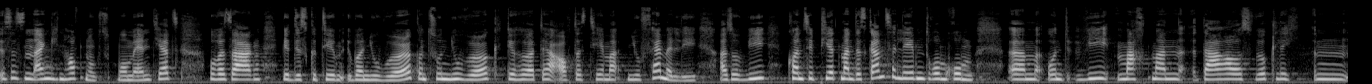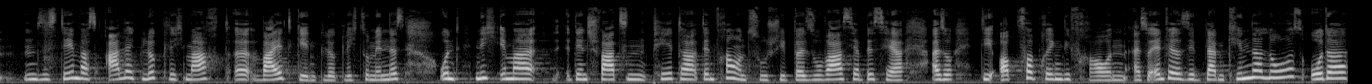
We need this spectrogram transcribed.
ist es eigentlich ein Hoffnungsmoment jetzt, wo wir sagen, wir diskutieren über New Work und zu New Work gehört ja auch das Thema New Family. Also wie konzipiert man das ganze Leben drumherum ähm, und wie macht man daraus wirklich ein, ein System, was alle glücklich macht, äh, weitgehend glücklich zumindest und nicht immer den schwarzen Peter den Frauen zuschiebt, weil so war es ja bisher also die Opfer bringen die Frauen. Also entweder sie bleiben kinderlos oder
